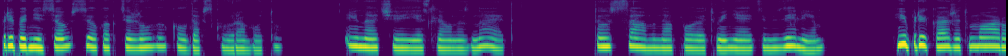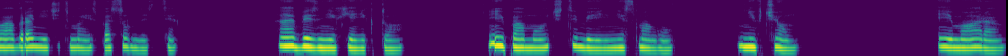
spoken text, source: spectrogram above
Преподнесем все как тяжелую колдовскую работу. Иначе, если он узнает, то сам напоит меня этим зельем и прикажет Мару ограничить мои способности. А без них я никто. И помочь тебе не смогу. Ни в чем. И Мара...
